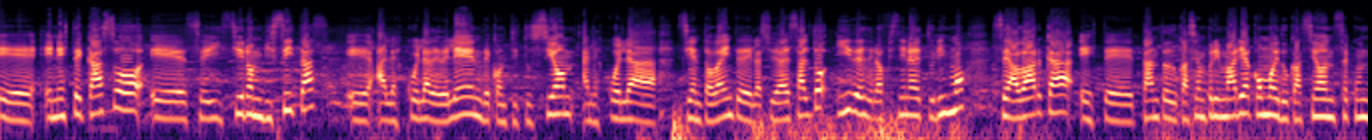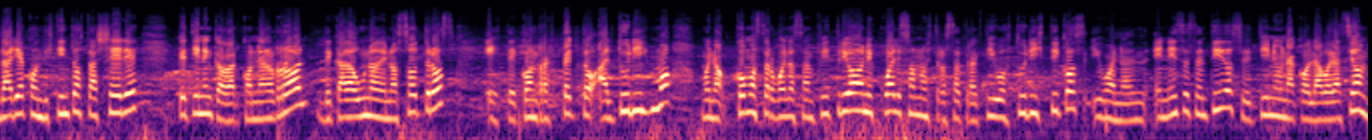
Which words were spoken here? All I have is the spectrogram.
Eh, en este caso eh, se hicieron visitas eh, a la Escuela de Belén, de Constitución, a la Escuela 120 de la ciudad de Salto y desde la Oficina de Turismo se abarca este, tanto educación primaria como educación secundaria con distintos talleres que tienen que ver con el rol de cada uno de nosotros este, con respecto al turismo, bueno, cómo ser buenos anfitriones, cuáles son nuestros atractivos turísticos y bueno, en ese sentido se tiene una colaboración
